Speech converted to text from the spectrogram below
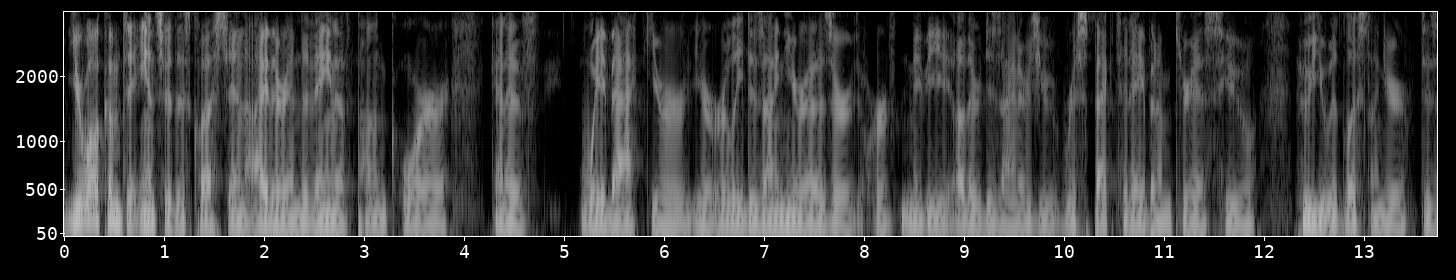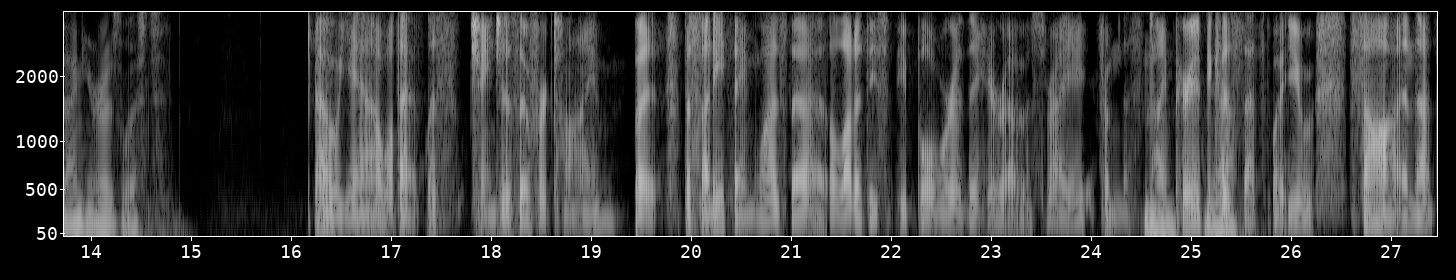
you're welcome to answer this question either in the vein of punk or kind of way back your your early design heroes or or maybe other designers you respect today but i'm curious who who you would list on your design heroes list. Oh yeah. Well that list changes over time but the funny thing was that a lot of these people were the heroes, right, from this mm, time period because yeah. that's what you saw and that's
